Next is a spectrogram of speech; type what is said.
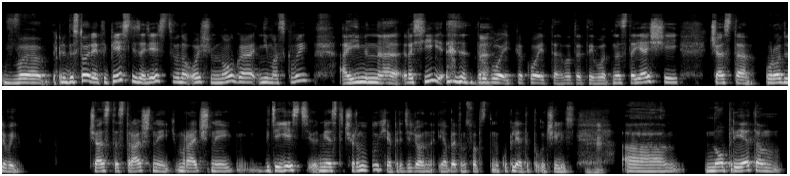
в предыстории этой песни задействовано очень много не Москвы, а именно России, другой какой-то, вот этой вот настоящей, часто уродливой часто страшный, мрачный, где есть место чернухи определенно, и об этом, собственно, куплеты получились. Uh-huh. А, но при этом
